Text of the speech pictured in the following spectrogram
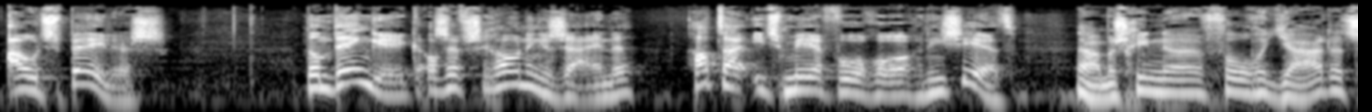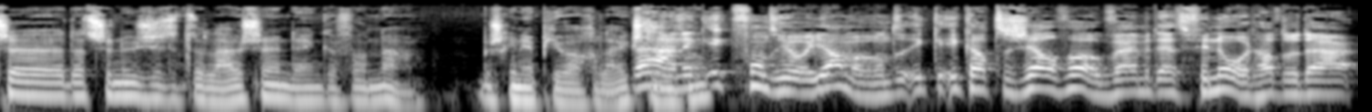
oud-spelers. Dan denk ik, als FC Groningen zijnde... had daar iets meer voor georganiseerd. Nou, misschien eh, volgend jaar dat ze, dat ze nu zitten te luisteren en denken van... nou, misschien heb je wel gelijk. Ja, en ik, ik vond het heel jammer, want ik, ik had er zelf ook. Wij met RTV Noord hadden we daar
